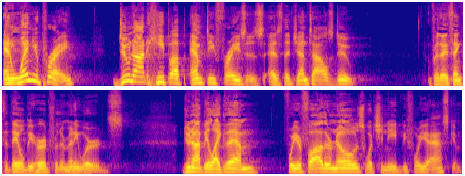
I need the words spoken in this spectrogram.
And when you pray, do not heap up empty phrases as the Gentiles do, for they think that they will be heard for their many words. Do not be like them, for your Father knows what you need before you ask Him.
